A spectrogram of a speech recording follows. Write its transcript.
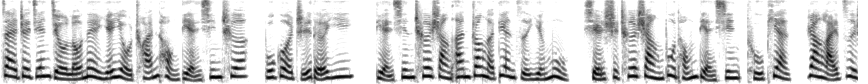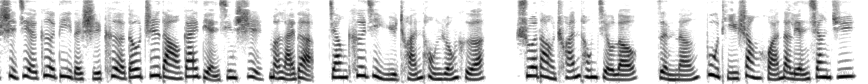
在这间酒楼内也有传统点心车，不过值得一点心车上安装了电子荧幕，显示车上不同点心图片，让来自世界各地的食客都知道该点心是怎么来的，将科技与传统融合。说到传统酒楼，怎能不提上环的莲香居？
